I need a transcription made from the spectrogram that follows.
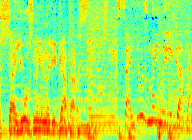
Союзный навигатор. Союзный, союзный навигатор.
